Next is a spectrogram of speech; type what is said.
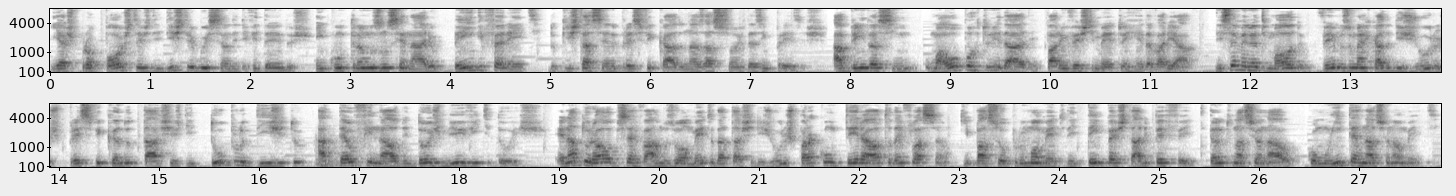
e as propostas de distribuição de dividendos, encontramos um cenário bem diferente do que está sendo precificado nas ações das empresas, abrindo assim uma oportunidade para o investimento em renda variável. De semelhante modo, vemos o mercado de juros precificando taxas de duplo dígito até o final final de 2022. É natural observarmos o aumento da taxa de juros para conter a alta da inflação, que passou por um momento de tempestade perfeita, tanto nacional como internacionalmente.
